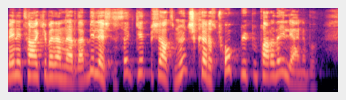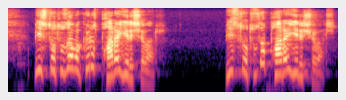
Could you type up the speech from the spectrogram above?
beni takip edenlerden birleştirsek 76 milyon çıkarız. Çok büyük bir para değil yani bu. BIST 30'a bakıyoruz para girişi var. BIST 30'a para girişi var.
